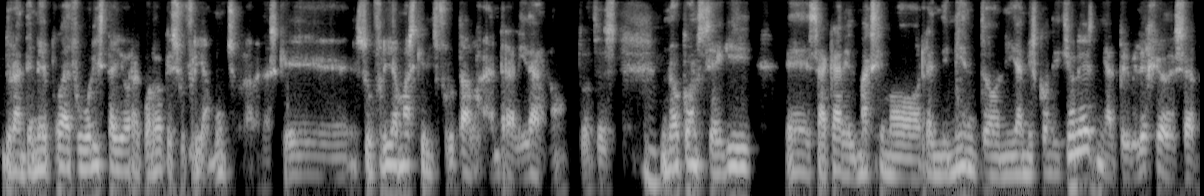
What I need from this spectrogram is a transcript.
durante mi época de futbolista yo recuerdo que sufría mucho, la verdad es que sufría más que disfrutaba en realidad, ¿no? Entonces mm. no conseguí eh, sacar el máximo rendimiento ni a mis condiciones ni al privilegio de ser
